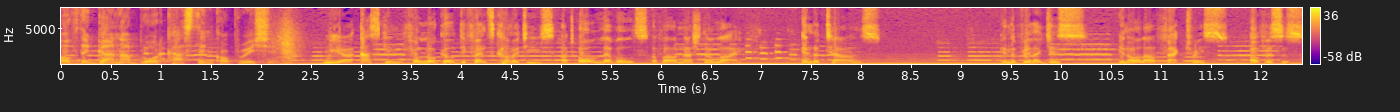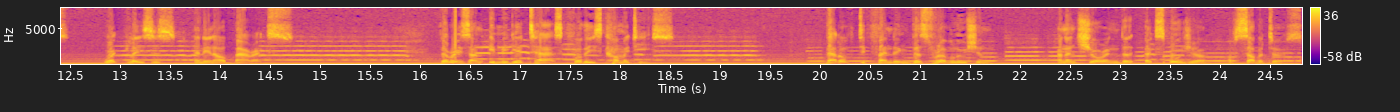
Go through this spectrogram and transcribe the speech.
of the Ghana Broadcasting Corporation. We are asking for local defense committees at all levels of our national life, in the towns, in the villages, in all our factories, offices, workplaces, and in our barracks. There is an immediate task for these committees that of defending this revolution and ensuring the exposure of saboteurs.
